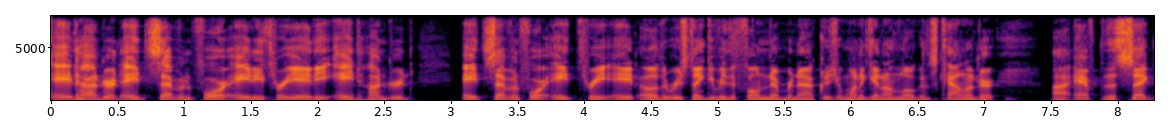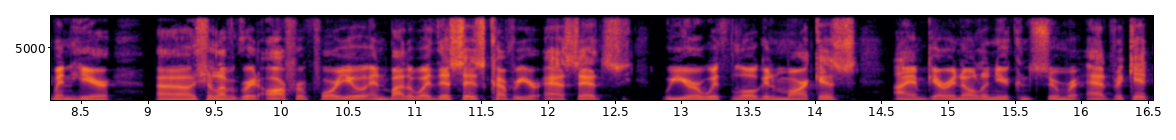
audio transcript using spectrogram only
800 874 8380. 800 874 8380. The reason I give you the phone number now because you want to get on Logan's calendar uh, after the segment here. Uh, she'll have a great offer for you. And by the way, this is Cover Your Assets. We are with Logan Marcus. I am Gary Nolan, your consumer advocate.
